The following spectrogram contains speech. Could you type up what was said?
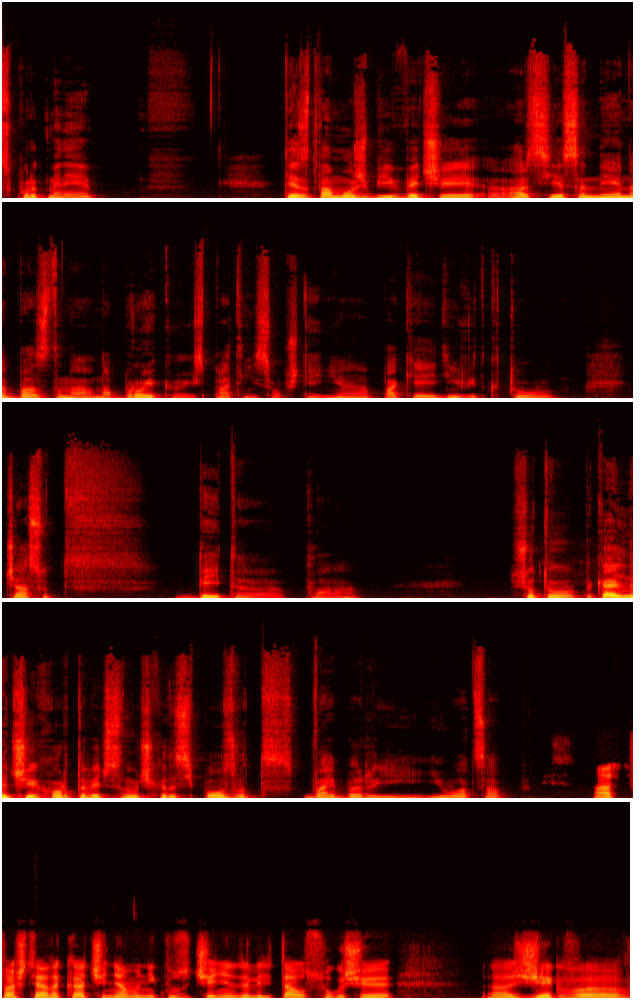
според мен е те затова може би вече RCS-а не е на базата на, на бройка изпратени съобщения, а пак е един вид като част от дейта плана. Защото така или иначе хората вече се научиха да си ползват Viber и, и WhatsApp. Аз това ще да кажа, че няма никакво значение дали тази услуга ще а, жегва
